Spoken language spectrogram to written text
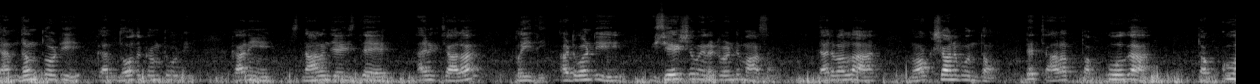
గంధంతో గంధోదకంతో కానీ స్నానం చేయిస్తే ఆయనకి చాలా ప్రీతి. అటువంటి విశేషమైనటువంటి మాసం. దానివల్ల మోక్షాన్ని పొందుతాం అంటే చాలా తక్కువగా తక్కువ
